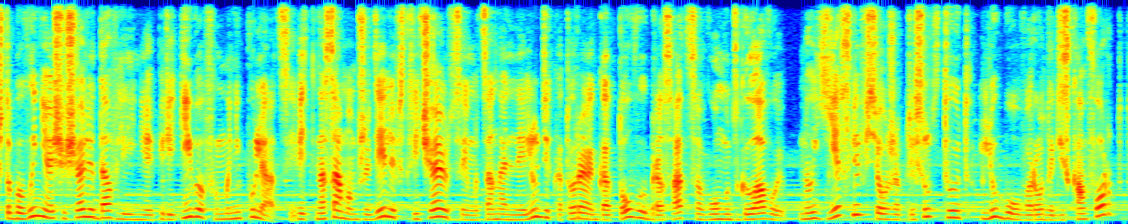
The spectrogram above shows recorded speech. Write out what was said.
чтобы вы не ощущали давления, перегибов и манипуляций. Ведь на самом же деле встречаются эмоциональные люди, которые готовы бросаться в омут с головой. Но если все же присутствует любого рода дискомфорт,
